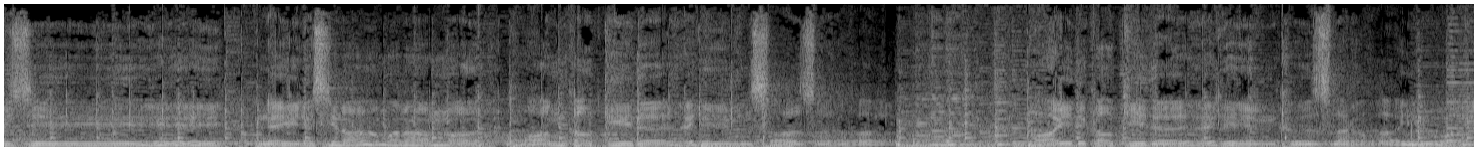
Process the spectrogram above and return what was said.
bizi neylesin aman aman Aman kalk gidelim sazlara. Haydi kalk gidelim kızlara vay vay.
